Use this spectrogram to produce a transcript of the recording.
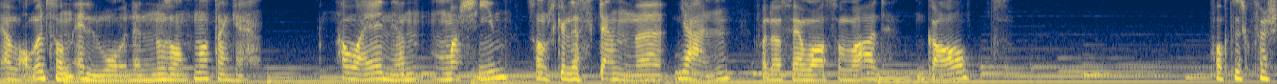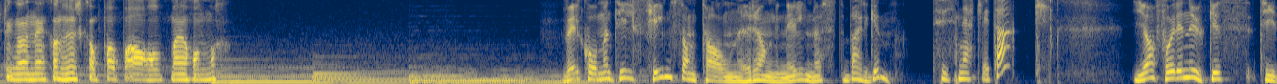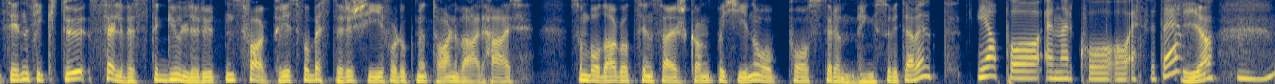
Jeg var vel sånn elleve år eller noe sånt nå, tenker jeg. Da var jeg inni en maskin som skulle skanne hjernen for å se hva som var galt. Faktisk første gang jeg kan huske at pappa har holdt meg i hånda. Velkommen til Filmsamtalen, Ragnhild Nøst Bergen. Tusen hjertelig takk. Ja, for en ukes tid siden fikk du selveste Gullrutens fagpris for beste regi for dokumentaren Vær her, som både har gått sin seiersgang på kino og på strømming, så vidt jeg vet. Ja, på NRK og SVT. Ja,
